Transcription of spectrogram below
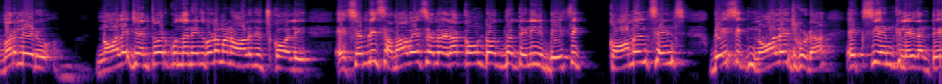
ఎవరు లేరు. నాలెడ్జ్ ఎంతవరకు ఉందనేది కూడా మనం ఆలోచించుకోవాలి. అసెంబ్లీ సమావేశాల్లో ఎలా కౌంట్ అవుతుందో తెలియని basic common sense basic knowledge కూడా ఎక్సీఎంకి లేదంటే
